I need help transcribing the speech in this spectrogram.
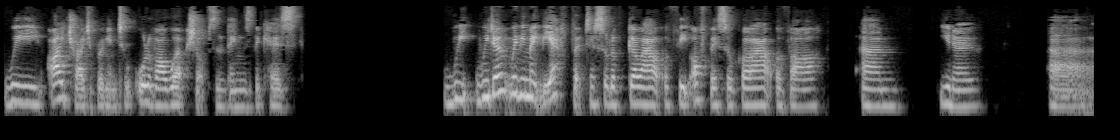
we I try to bring into all of our workshops and things because we we don't really make the effort to sort of go out of the office or go out of our um, you know uh,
